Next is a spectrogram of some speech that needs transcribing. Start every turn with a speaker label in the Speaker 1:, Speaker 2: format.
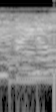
Speaker 1: And I know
